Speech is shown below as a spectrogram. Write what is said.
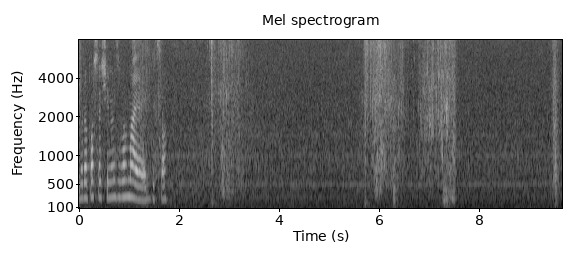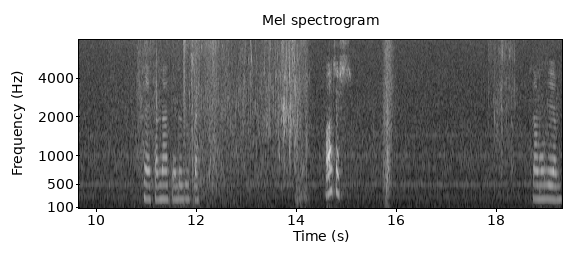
Bo ta postać się nazywa Maja, jakby co. Nie, tam nawet nie dorzucę. Chociaż... No mówiłem.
